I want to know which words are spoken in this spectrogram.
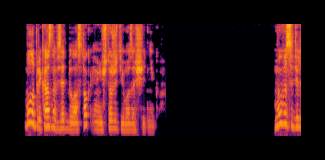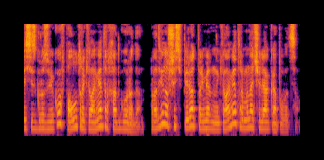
было приказано взять Белосток и уничтожить его защитников. Мы высадились из грузовиков в полутора километрах от города. Продвинувшись вперед примерно на километр, мы начали окапываться.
